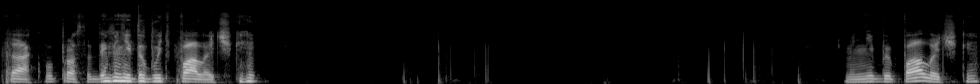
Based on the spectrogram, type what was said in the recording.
Так, вопрос, де мені добуть палочки? Мені би палочки.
